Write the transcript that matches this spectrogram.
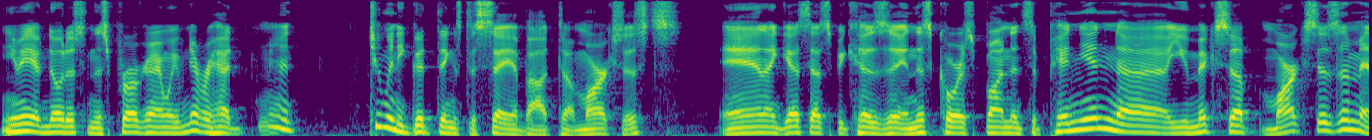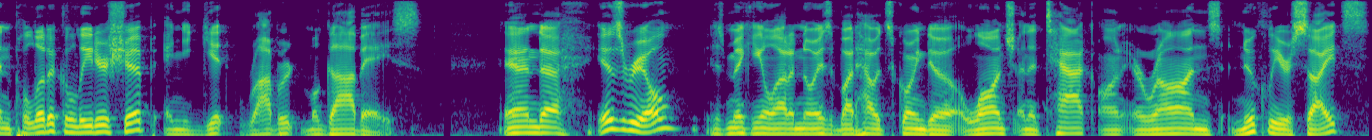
You may have noticed in this program we've never had eh, too many good things to say about uh, Marxists. And I guess that's because, uh, in this correspondent's opinion, uh, you mix up Marxism and political leadership and you get Robert Mugabe's. And uh, Israel is making a lot of noise about how it's going to launch an attack on Iran's nuclear sites.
